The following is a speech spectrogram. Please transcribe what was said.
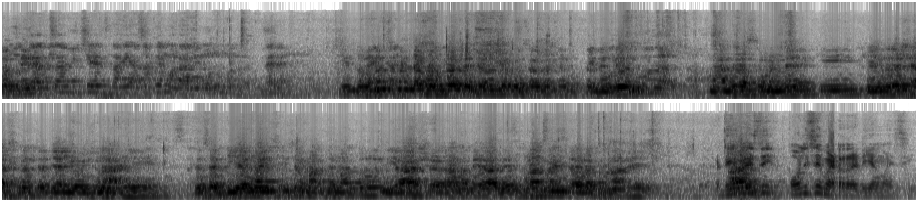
मुद्द्याचा विषयच नाही असं ते म्हणाले म्हणून म्हणाले मी दोनच मिनिटं बोलतो त्याच्यानंतर घोसाळकर साहेब उत्तर देतील माझं असं म्हणणं आहे की केंद्र शासनाच्या ज्या योजना आहे जसं डीएमआयसीच्या माध्यमातून या शहरामध्ये आज एम्प्लॉयमेंट डेव्हलप होणार आहे डीएमआयसी पॉलिसी मॅटर आहे डीएमआयसी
